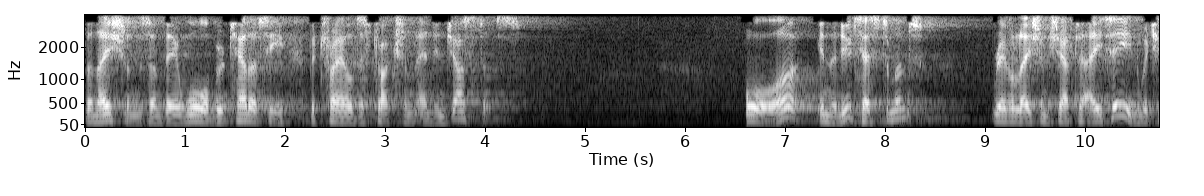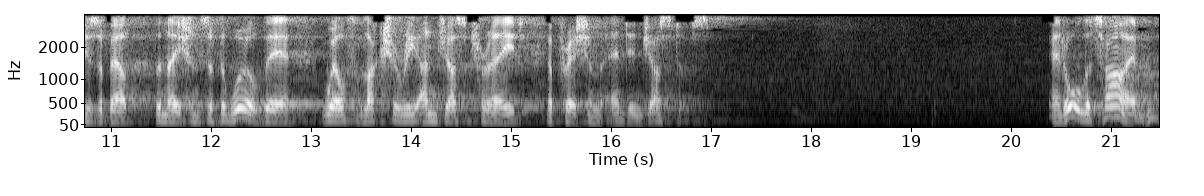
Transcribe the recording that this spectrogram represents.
the nations and their war, brutality, betrayal, destruction and injustice. Or in the New Testament, Revelation chapter 18, which is about the nations of the world, their wealth, luxury, unjust trade, oppression and injustice. And all the time,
